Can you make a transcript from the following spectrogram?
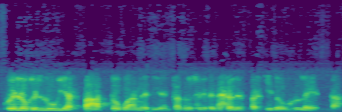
quello che lui ha fatto quando è diventato segretario del partito con Letta,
